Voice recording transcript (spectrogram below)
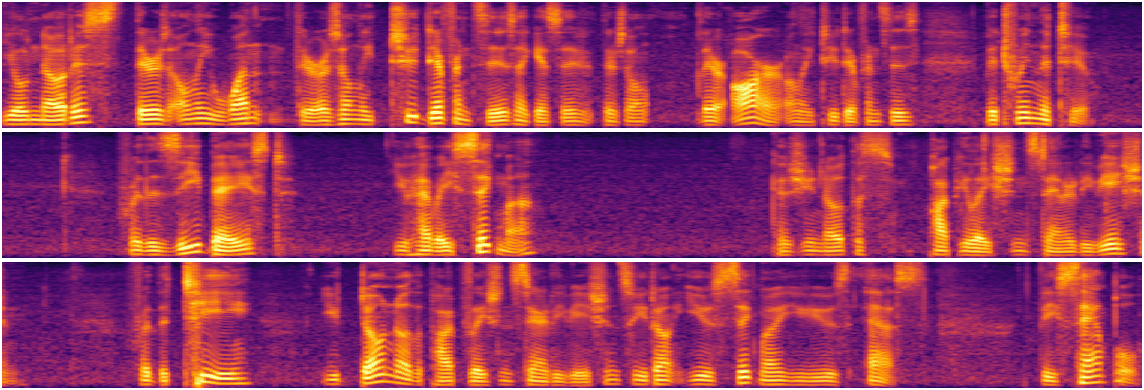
You'll notice there's only one, there is only two differences, I guess there's there are only two differences between the two. For the z-based, you have a sigma, because you know the population standard deviation. For the t, you don't know the population standard deviation, so you don't use sigma, you use s, the sample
